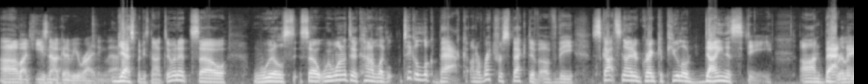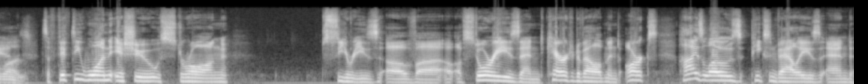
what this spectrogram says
Um, But he's not going to be writing that. Yes, but he's not doing it. So we'll s- so we wanted to kind of like take a look back on a retrospective of the Scott Snyder Greg Capullo dynasty on Batman. really was. It's a 51 issue strong series of uh, of stories and character development arcs, highs, lows, peaks and valleys, and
